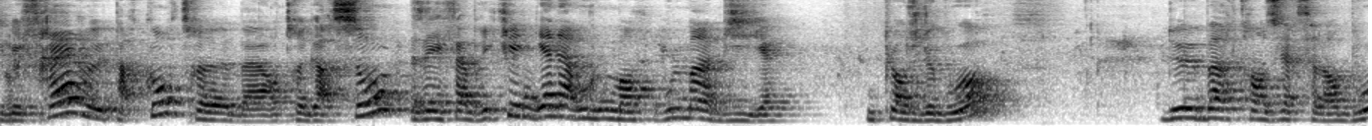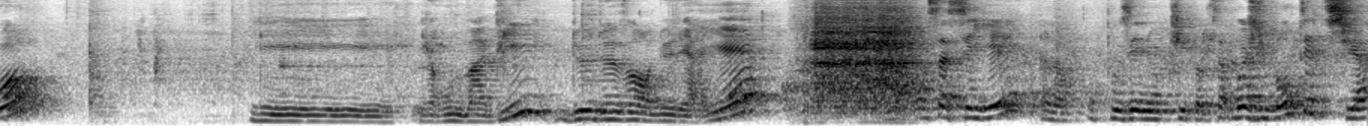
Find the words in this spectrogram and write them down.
mes frères, par contre, bah, entre garçons, ils avaient fabriqué une gaine à roulement, roulement à billes. Une planche de bois, deux barres transversales en bois, les, roulements deux devant, deux derrière. on s'asseyait, alors on posait nos pieds comme ça. Moi, j'ai monté dessus. Hein.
